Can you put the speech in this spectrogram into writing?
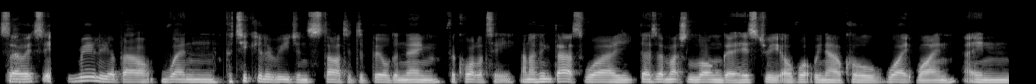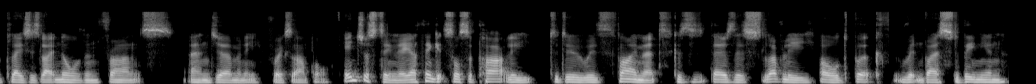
So it's, it's really about when particular regions started to build a name for quality. And I think that's why there's a much longer history of what we now call white wine in places like northern France and Germany, for example. Interestingly, I think it's also partly to do with climate because there's this lovely old book written by a Slovenian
